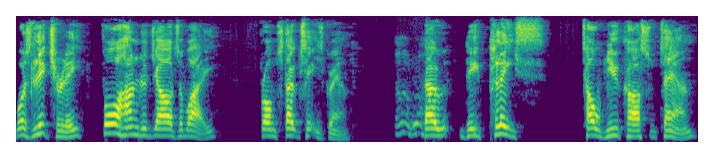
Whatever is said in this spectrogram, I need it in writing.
was literally 400 yards away from Stoke City's ground. Oh, right. So the police told Newcastle Town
